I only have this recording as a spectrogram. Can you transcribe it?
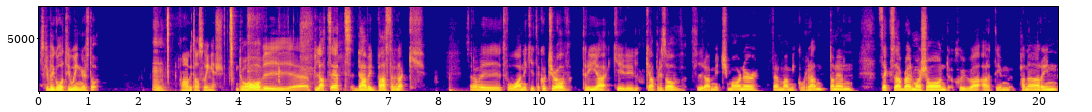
Ska vi gå till wingers då? Mm. Ja, vi tar swingers. Då har vi eh, plats ett, David Pasternak. Sen har vi tvåa Nikita Kucherov, trea Kirill Kaprizov, fyra Mitch Marner, femma Mikko Rantanen, sexa Brad Marchand, sjua Artim Panarin,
